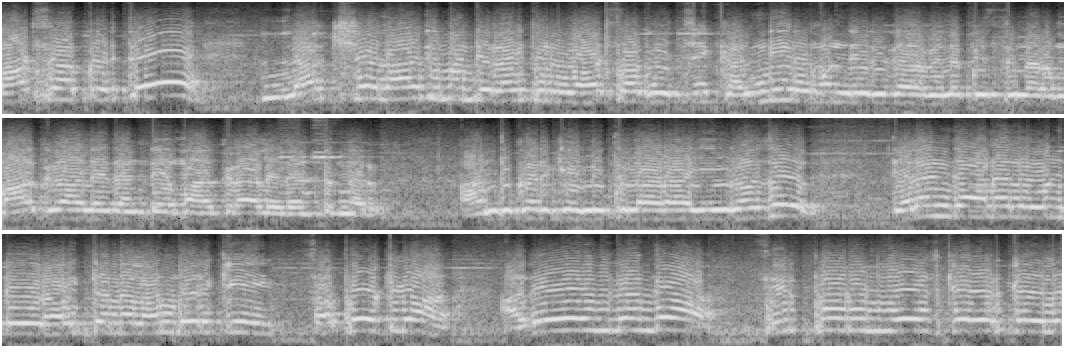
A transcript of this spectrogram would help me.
వాట్సాప్ పెడితే లక్షలాది మంది రైతులు వాట్సాప్ ఇచ్చి కన్నీరు మున్నీరుగా విలపిస్తున్నారు. మాకు రాలేదంటే మాకు రాలేదంటున్నారు. అందుకొరకే మిత్రులారా ఈ రోజు తెలంగాణలో ఉండే రైతన్నలందరికీ సపోర్ట్గా అదే విధంగా సిర్పూరు నియోజకవర్గంలో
